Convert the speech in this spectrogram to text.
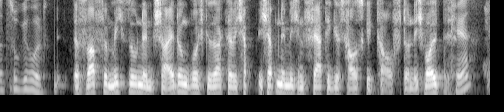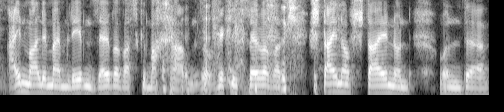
dazu geholt? Das war für mich so eine Entscheidung, wo ich gesagt habe, ich habe ich hab nämlich ein fertiges Haus gekauft und ich wollte okay. einmal in meinem Leben selber was gemacht haben, so wirklich selber was okay. Stein auf Stein und und äh,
